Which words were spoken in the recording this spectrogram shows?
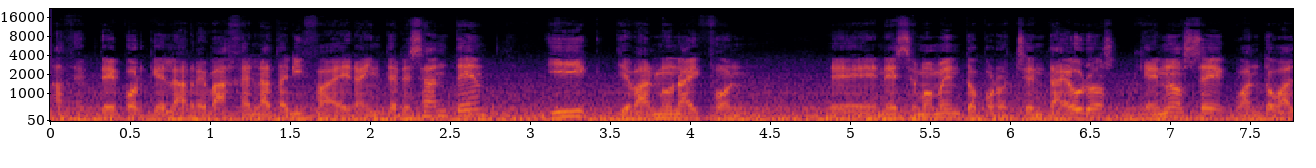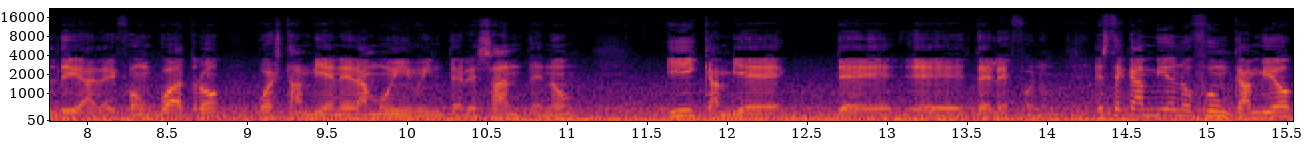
acepté porque la rebaja en la tarifa era interesante y llevarme un iPhone eh, en ese momento por 80 euros, que no sé cuánto valdría el iPhone 4, pues también era muy, interesante, ¿no? Y cambié de eh, teléfono. Este cambio no fue un cambio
